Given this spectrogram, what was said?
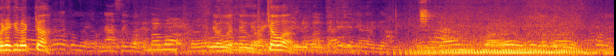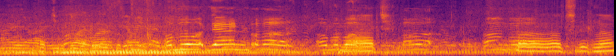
ওটা কি লোটটা চাওয়া মাছ দেখলাম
